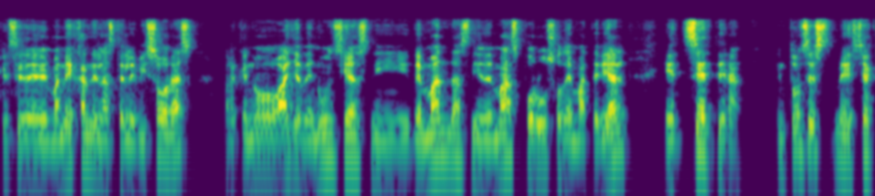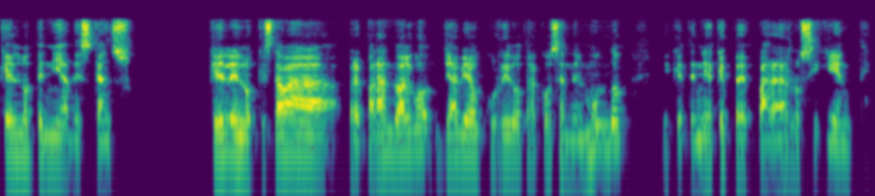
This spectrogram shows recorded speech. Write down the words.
que se manejan en las televisoras, para que no haya denuncias, ni demandas, ni demás por uso de material, etcétera. Entonces me decía que él no tenía descanso, que él en lo que estaba preparando algo, ya había ocurrido otra cosa en el mundo y que tenía que preparar lo siguiente.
